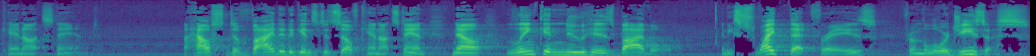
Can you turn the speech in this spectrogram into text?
cannot stand. A house divided against itself cannot stand. Now, Lincoln knew his Bible, and he swiped that phrase from the Lord Jesus.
